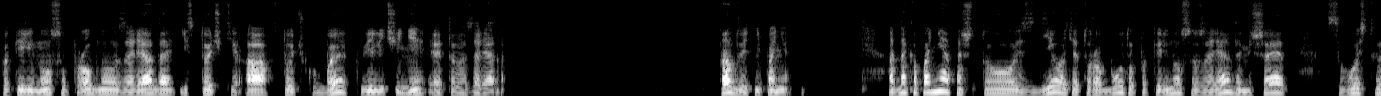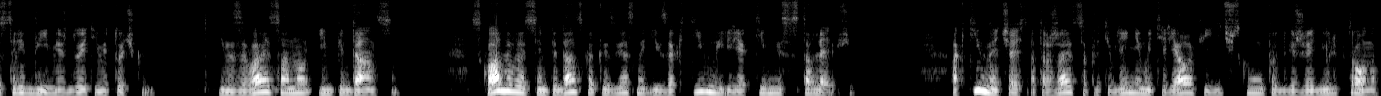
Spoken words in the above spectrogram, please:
по переносу пробного заряда из точки А в точку Б к величине этого заряда. Правда ведь непонятно? Однако понятно, что сделать эту работу по переносу заряда мешает свойство среды между этими точками. И называется оно импедансом. Складывается импеданс, как известно, из активной и реактивной составляющих. Активная часть отражает сопротивление материала физическому продвижению электронов,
